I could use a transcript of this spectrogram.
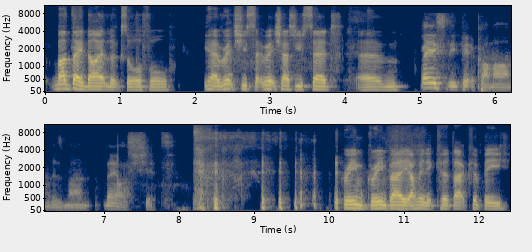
Monday night looks awful. Yeah, Rich, you said, Rich, as you said, um, Basically, pick the commanders, man. They are shit. Green Green Bay. I mean, it could that could be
